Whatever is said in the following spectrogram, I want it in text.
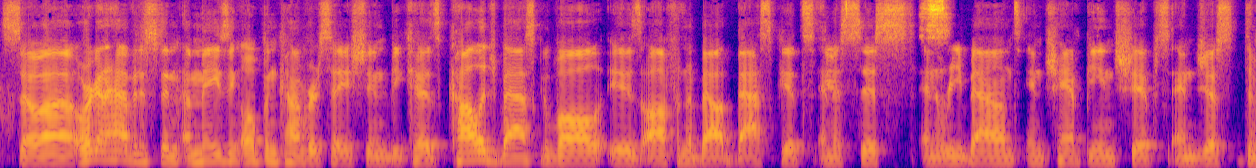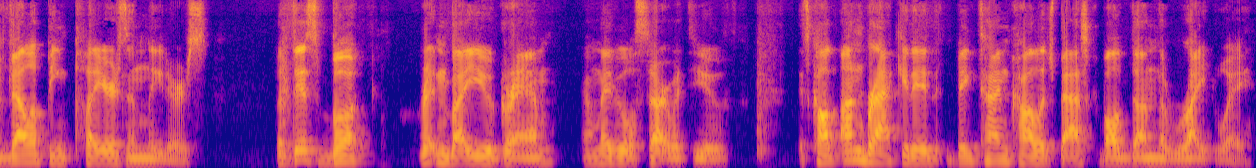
So uh, we're going to have just an amazing open conversation because college basketball is often about baskets and assists and rebounds and championships and just developing players and leaders. But this book, written by you, Graham, and maybe we'll start with you. It's called Unbracketed Big Time College Basketball Done the Right Way.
